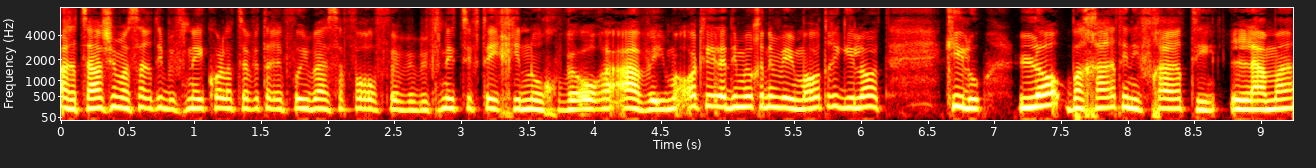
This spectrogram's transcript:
הרצאה שמסרתי בפני כל הצוות הרפואי באסף הרופא, ובפני צוותי חינוך והוראה, ואימהות לילדים מיוחדים ואימהות רגילות. כאילו, לא בחרתי, נבחרתי. למה?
